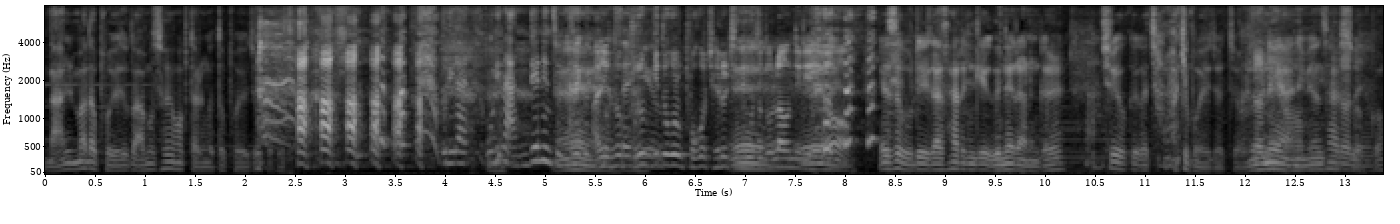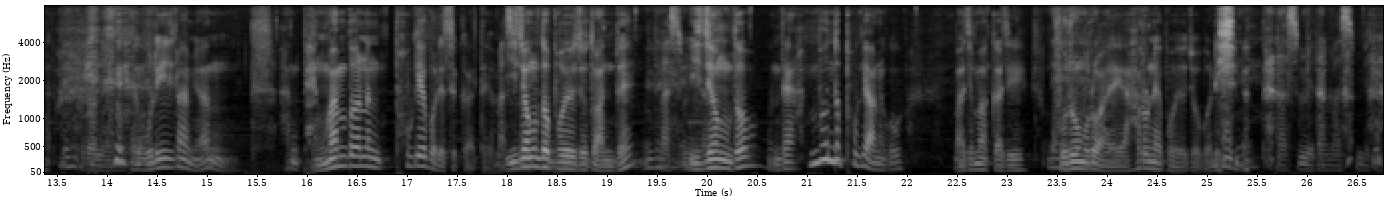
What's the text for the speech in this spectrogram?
날마다 보여줘도 아무 소용없다는 것도 보여줬거든요. 우리가 우리는 안 되는 네. 존재군요. 아니 그. 구름 기둥을 보고 죄를 짓는 것도 네. 놀라운 일이에요. 그래서 우리가 사는 게 은혜라는 걸 출애굽기가 정확히 보여줬죠. 은혜 그러네요. 아니면 살 수. 없고. 그러네. 우리라면 한 100만 번은 포기해 버렸을 것 같아요. 이 맞습니다. 정도 보여줘도 안 돼? 맞습니다. 이 정도? 근데 한 번도 포기 안 하고 마지막까지 네. 구름으로 아예 하루 내 보여줘 버리시는 맞습니다. 맞습니다.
